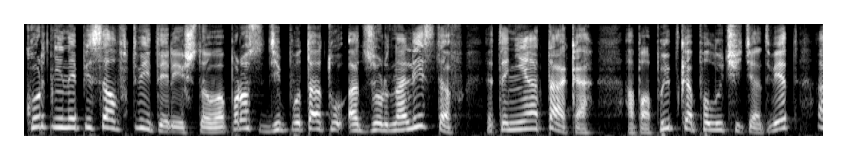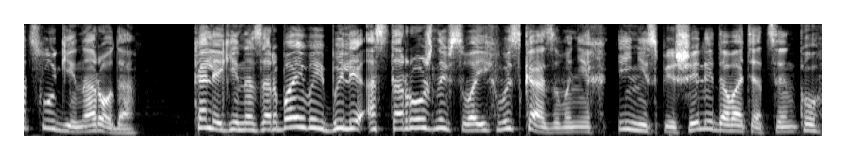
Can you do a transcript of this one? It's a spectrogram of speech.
Кортни написал в Твиттере, что вопрос депутату от журналистов – это не атака, а попытка получить ответ от слуги народа. Коллеги Назарбаевой были осторожны в своих высказываниях и не спешили давать оценку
